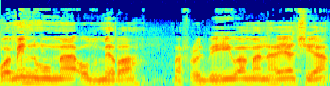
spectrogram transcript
ومنه ما أضمر. مفعول به ومن هياتيا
